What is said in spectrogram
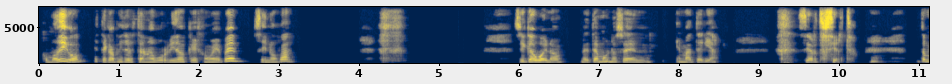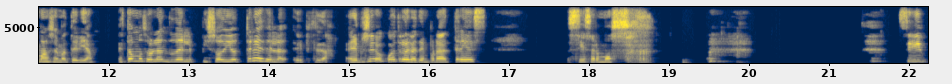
como digo, este capítulo es tan aburrido que como, ven, si nos va. Así que bueno, metémonos en, en materia. cierto, cierto. Metémonos en materia. Estamos hablando del episodio 3 de la... El episodio 4 de la temporada 3. Sí, es hermoso. sí.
